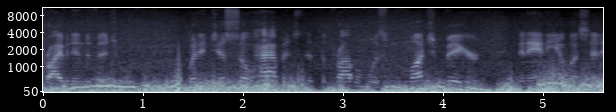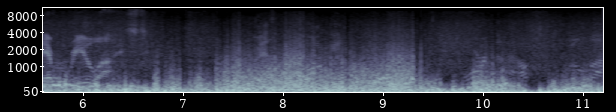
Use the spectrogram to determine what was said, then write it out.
private individual. But it just so happens that the problem was much bigger than any of us had ever realized we're walking toward the house, we'll, uh,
